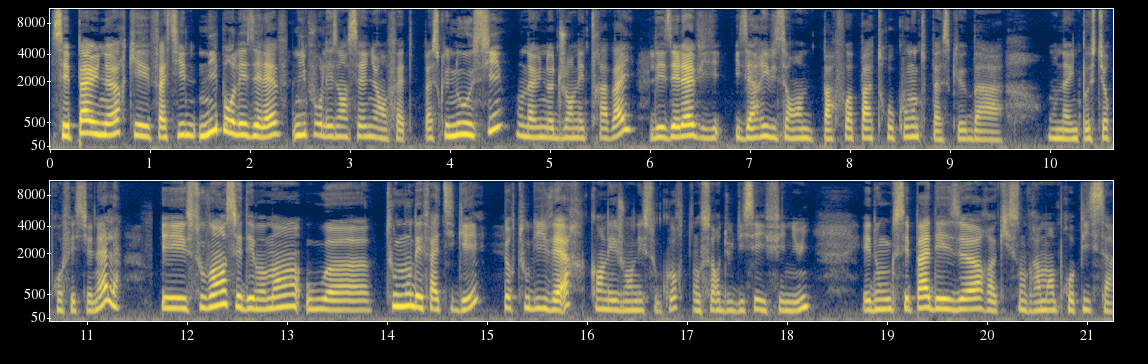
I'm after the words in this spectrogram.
c'est pas une heure qui est facile ni pour les élèves ni pour les enseignants en fait. Parce que nous aussi on a eu notre journée de travail. Les élèves ils, arrivent ils s'en rendent parfois pas trop compte parce que bah on a une posture professionnelle. Et souvent c'est des moments où euh, tout le monde est fatigué surtout l'hiver quand les journées sont courtes. On sort du lycée il fait nuit et donc, c'est pas des heures qui sont vraiment propices à,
